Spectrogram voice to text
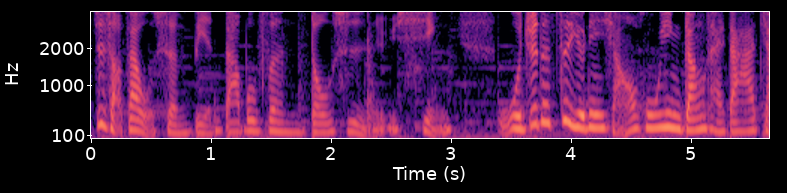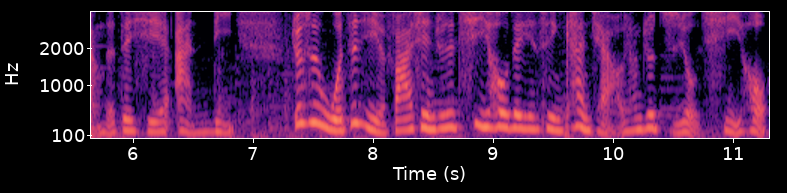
至少在我身边，大部分都是女性。我觉得这有点想要呼应刚才大家讲的这些案例。就是我自己也发现，就是气候这件事情看起来好像就只有气候，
